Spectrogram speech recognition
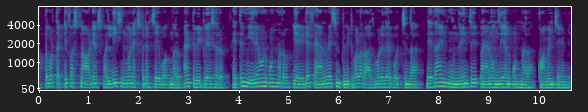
అక్టోబర్ థర్టీ ఫస్ట్ ఆడియన్స్ మళ్ళీ సినిమాని ఎక్స్పీరియన్స్ చేయబోతున్నారు అని ట్వీట్ వేశారు. అయితే మీరేమనుకుంటున్నారు? ఈ ఐడియా ఫ్యాన్ వేసిన ట్వీట్ వల్ల రాజమౌళి గారికి వచ్చిందా? లేదా ఆయనకు ముందు నుంచి ప్లాన్ ఉంది అనుకుంటున్నారా? కామెంట్ చేయండి.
